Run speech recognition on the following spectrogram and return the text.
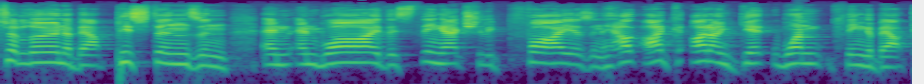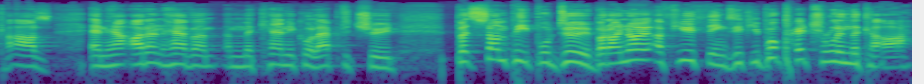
to learn about pistons and, and, and why this thing actually fires and how I, I don't get one thing about cars and how I don't have a, a mechanical aptitude, but some people do. But I know a few things. If you put petrol in the car,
